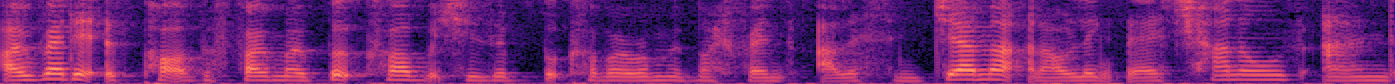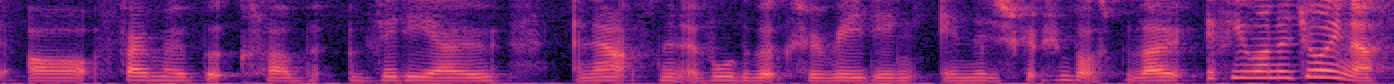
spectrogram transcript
I read it as part of the FOMO Book Club, which is a book club I run with my friends Alice and Gemma, and I'll link their channels and our FOMO Book Club video announcement of all the books we're reading in the description box below if you want to join us.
